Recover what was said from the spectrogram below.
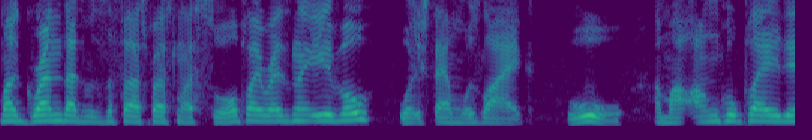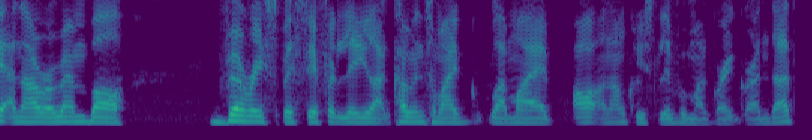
my granddad was the first person I saw play Resident Evil, which then was like, ooh, and my uncle played it, and I remember very specifically like coming to my like my aunt and uncle used to live with my great granddad,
